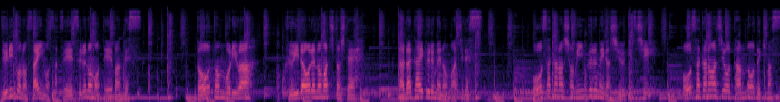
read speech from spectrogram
ドゥリコのサインを撮影するのも定番です。道頓堀は食い倒れの街として名高いグルメの街です。大阪の庶民グルメが集結し大阪の味を堪能できます。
